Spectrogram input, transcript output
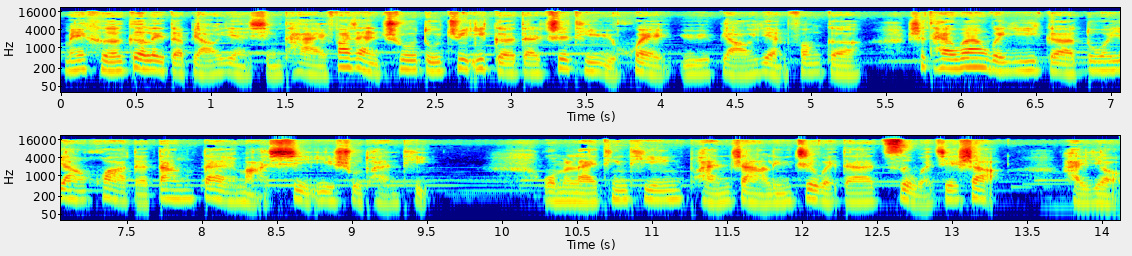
媒合各类的表演形态，发展出独具一格的肢体语汇与表演风格，是台湾唯一一个多样化的当代马戏艺术团体。我们来听听团长林志伟的自我介绍，还有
